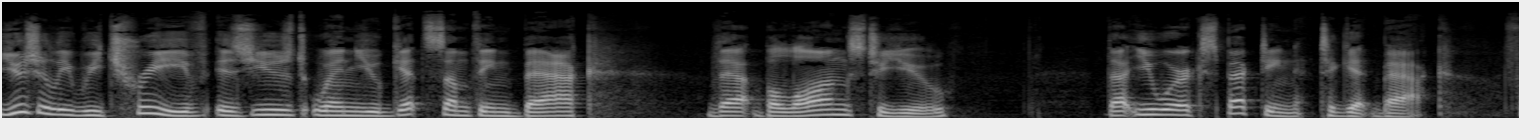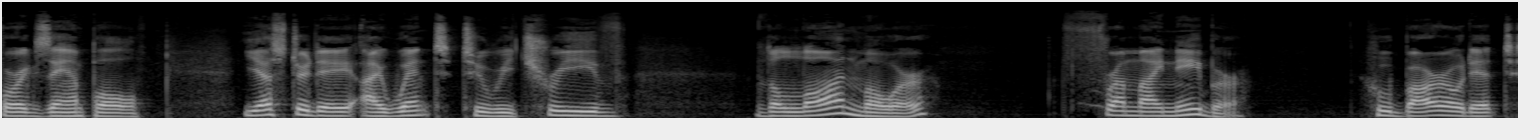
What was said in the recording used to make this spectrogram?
Usually, retrieve is used when you get something back that belongs to you that you were expecting to get back. For example, yesterday I went to retrieve the lawnmower from my neighbor who borrowed it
